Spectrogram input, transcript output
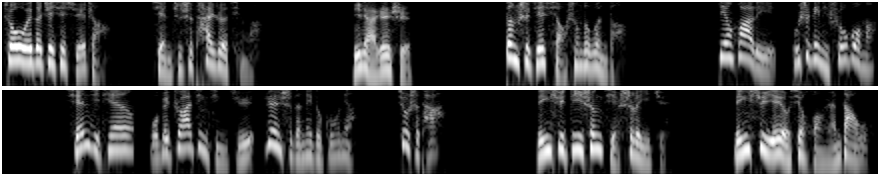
周围的这些学长简直是太热情了。你俩认识？邓世杰小声的问道。电话里不是给你说过吗？前几天我被抓进警局，认识的那个姑娘就是她。林旭低声解释了一句。林旭也有些恍然大悟。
